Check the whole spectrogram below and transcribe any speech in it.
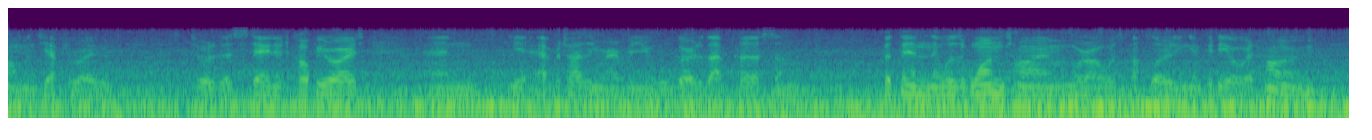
Commons, you have to write it, do it as standard copyright and yeah, advertising revenue will go to that person. But then there was one time where I was uploading a video at home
